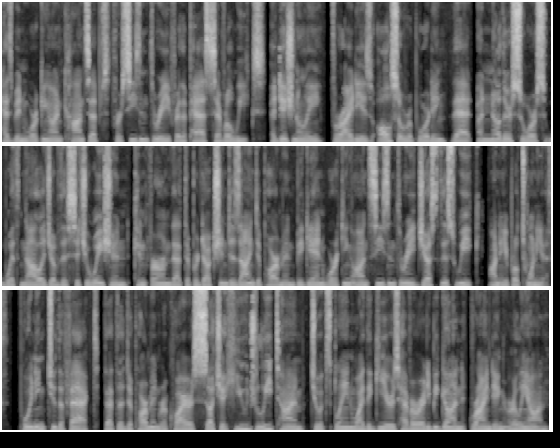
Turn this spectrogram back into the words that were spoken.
has been working on concepts for season 3 for the past several weeks. Additionally, Variety is also reporting that another source with knowledge of the situation confirmed that the production design department began working on season 3 just this week on April 20th pointing to the fact that the department requires such a huge lead time to explain why the gears have already begun grinding early on.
